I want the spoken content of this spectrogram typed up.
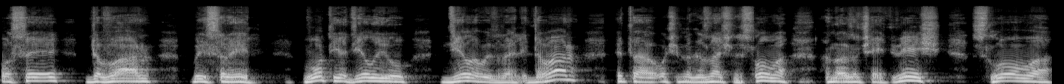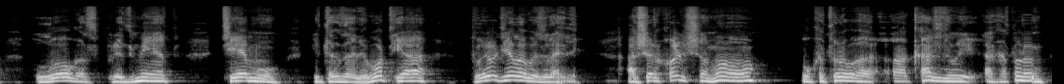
Осе Давар в Израиль. Вот я делаю дело в Израиле. Давар – это очень многозначное слово. Оно означает вещь, слово, логос, предмет, тему и так далее. Вот я творил дело в Израиле. А Шерколь Шамо, у которого а, каждый, о котором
